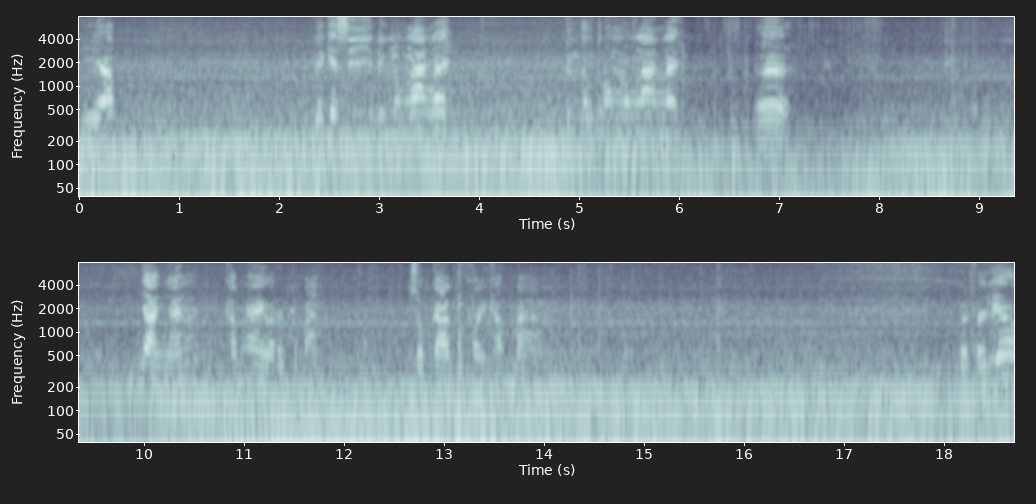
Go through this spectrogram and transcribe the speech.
เหยียบ เบรกเกยร์ซีดึงลงล่างเลย ดึงตรงตรงลงล่างเลย เออ อย่างยังขับง่ายกว่ารถกระบะประสบการณ์ที่คอยขับมา เปิดไฟเลี้ยว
